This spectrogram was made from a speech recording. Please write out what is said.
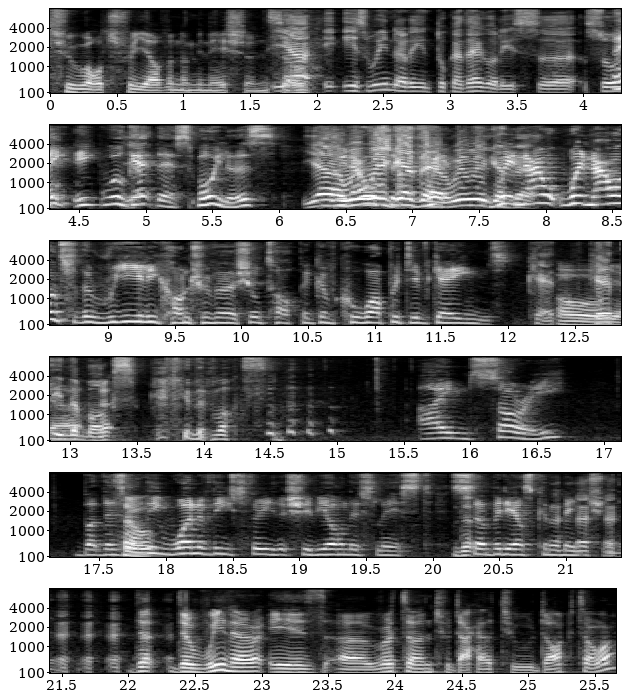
two or three other nominations. So. Yeah, he's winner in two categories. Uh, so hey, we'll yeah. get there. Spoilers. Yeah, we will get there. We will get we're there. Now we're now onto the really controversial topic of cooperative games. Get, oh, get yeah. in the box. Get in the box. I'm sorry, but there's so, only one of these three that should be on this list. The, Somebody else can mention them. The the winner is uh, Return to Dark, to Dark Tower.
